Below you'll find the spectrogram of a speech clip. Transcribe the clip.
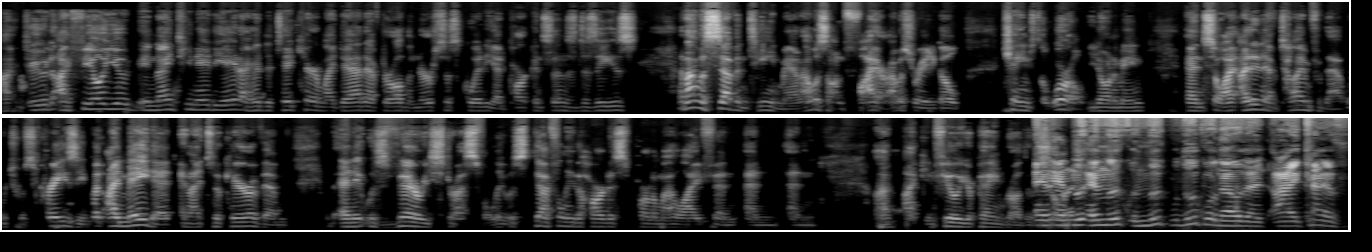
I, dude, I feel you. In 1988, I had to take care of my dad after all the nurses quit. He had Parkinson's disease. And I was 17, man. I was on fire. I was ready to go change the world. You know what I mean? And so I, I didn't have time for that, which was crazy. But I made it and I took care of him. And it was very stressful. It was definitely the hardest part of my life. And, and, and, I, I can feel your pain, brother. and So and, and Luke Luke Luke will know that I kind of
